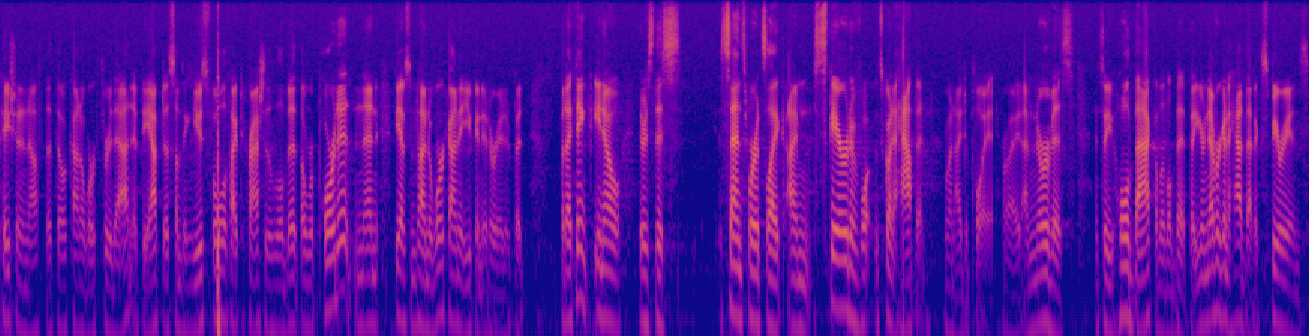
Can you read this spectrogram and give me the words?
patient enough that they'll kind of work through that. And if the app does something useful, in fact it crashes a little bit, they'll report it. And then if you have some time to work on it, you can iterate it. But, but I think, you know, there's this sense where it's like, I'm scared of what's gonna happen when I deploy it, right? I'm nervous. And so you hold back a little bit, but you're never gonna have that experience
